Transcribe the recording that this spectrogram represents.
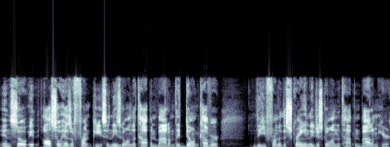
And so it also has a front piece, and these go on the top and bottom. They don't cover the front of the screen, they just go on the top and bottom here.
